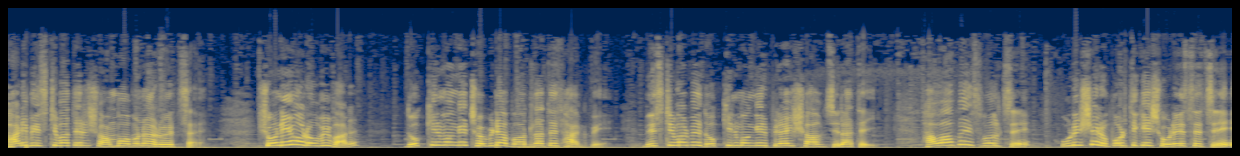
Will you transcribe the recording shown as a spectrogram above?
ভারী বৃষ্টিপাতের সম্ভাবনা রয়েছে। শনি ও রবিবার দক্ষিণবঙ্গের ছবিটা বদলাতে থাকবে। বৃষ্টি বাড়বে দক্ষিণবঙ্গের প্রায় সব জেলাতেই। হাওয়া অফিস বলছে উড়িষ্যার উপর থেকে সরে এসেছে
